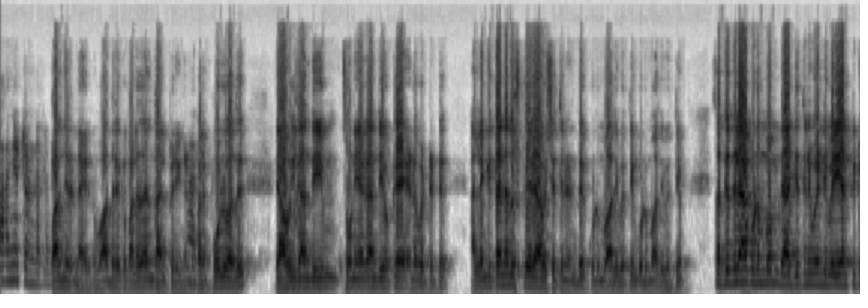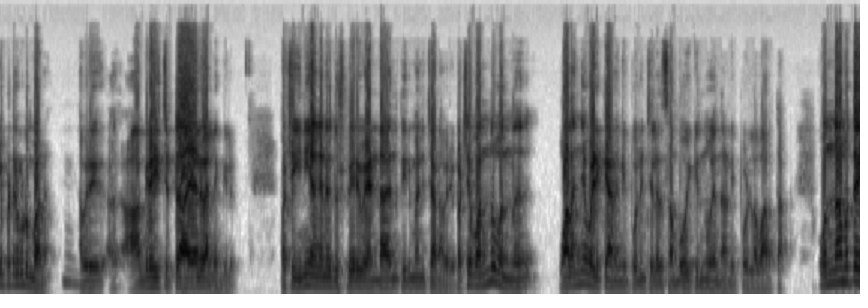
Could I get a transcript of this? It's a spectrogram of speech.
പറഞ്ഞിട്ടുണ്ടല്ലോ. പറഞ്ഞിട്ടുണ്ടായിരുന്നു. വാദ്രയ്ക്ക് പലതരം താല്പര്യങ്ങളുണ്ട്. പലപ്പോഴും അത് രാഹുൽ ഗാന്ധിയും സോണിയാഗാന്ധിയും ഒക്കെ ഇടപെട്ടിട്ട് അല്ലെങ്കിൽ തന്നെ ദുഷ്പേര് ആവശ്യത്തിനുണ്ട് കുടുംബാധിപത്യം കുടുംബാധിപത്യം. സത്യത്തിൽ ആ കുടുംബം രാജ്യത്തിന് വേണ്ടി ബലിയർപ്പിക്കപ്പെട്ട ഒരു കുടുംബമാണ് അവർ ആഗ്രഹിച്ചിട്ടായാലും അല്ലെങ്കിലും. പക്ഷേ ഇനി അങ്ങനെ ഒരു ദുഷ്പേര് വേണ്ട എന്ന് തീരുമാനിച്ചാണ് അവർ പക്ഷെ വന്നു വന്ന് വളഞ്ഞ വഴിക്കാണെങ്കിൽ പോലും ചിലത് സംഭവിക്കുന്നു എന്നാണ് ഇപ്പോൾ ഉള്ള വാർത്ത. ഒന്നാമത്തെ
